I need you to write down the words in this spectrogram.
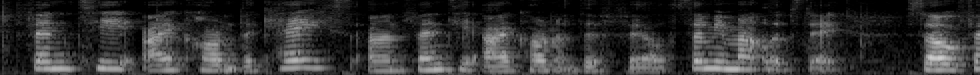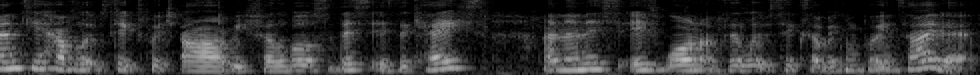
Fenty Icon the case and Fenty Icon the fill, semi-matte lipstick. So Fenty have lipsticks which are refillable, so this is the case, and then this is one of the lipsticks that we can put inside it.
